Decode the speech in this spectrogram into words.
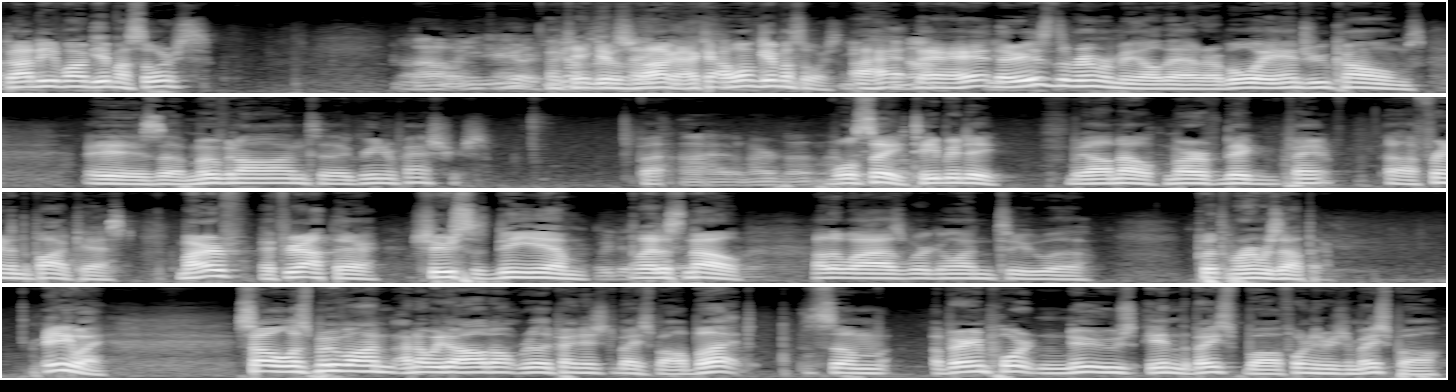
Do I need to want to get my source? No, you can't. I can't give. I, I, can't- I won't give my source. I, there, there is the rumor mill that our boy Andrew Combs is uh, moving on to greener pastures. But I haven't heard that. We'll see. TBD. We all know Murph, big fan, uh, friend of the podcast. Murph, if you're out there, shoot us a DM. Let us that. know. Otherwise, we're going to uh, put the rumors out there. Anyway, so let's move on. I know we all don't really pay attention to baseball, but some a very important news in the baseball, 40th region baseball.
